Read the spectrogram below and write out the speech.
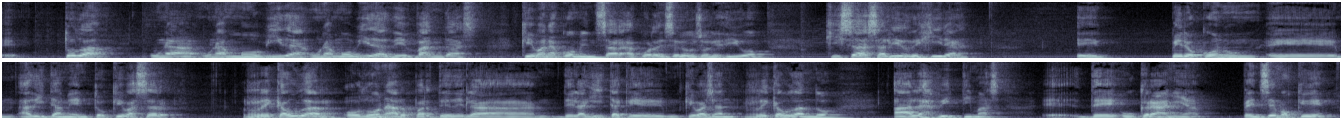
Eh, toda una, una, movida, una movida de bandas que van a comenzar, acuérdense lo que yo les digo, quizá a salir de gira pero con un aditamento que va a ser recaudar o donar parte de la, de la guita que, que, vayan recaudando a las víctimas de Ucrania. Pensemos que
